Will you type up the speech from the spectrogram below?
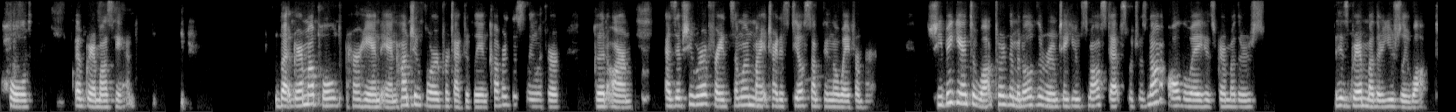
hold of Grandma's hand. But Grandma pulled her hand in, hunching forward protectively, and covered the sling with her good arm, as if she were afraid someone might try to steal something away from her. She began to walk toward the middle of the room, taking small steps, which was not all the way his grandmother's his grandmother usually walked.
